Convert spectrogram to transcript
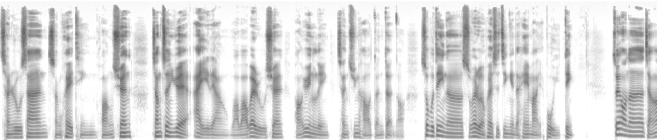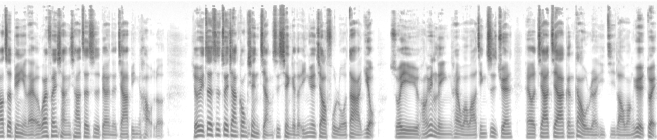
陈如山、陈慧婷、黄轩、张震岳、艾怡良、娃娃魏如萱、黄韵玲、陈君豪等等哦。说不定呢，苏慧伦会是今年的黑马也不一定。最后呢，讲到这边也来额外分享一下这次表演的嘉宾好了。由于这次最佳贡献奖是献给了音乐教父罗大佑，所以黄韵玲、还有娃娃金志娟、还有佳佳跟告五人以及老王乐队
